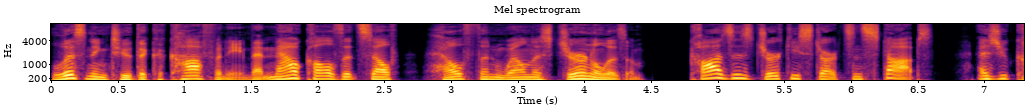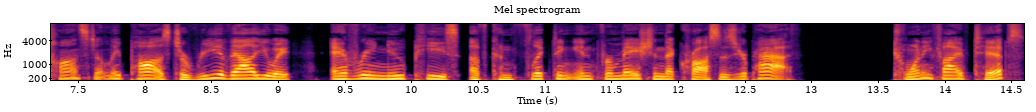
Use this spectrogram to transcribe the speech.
Listening to the cacophony that now calls itself health and wellness journalism causes jerky starts and stops as you constantly pause to reevaluate every new piece of conflicting information that crosses your path. 25 tips?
